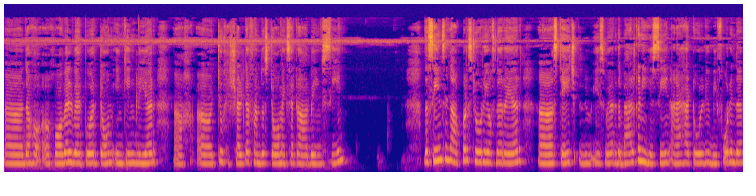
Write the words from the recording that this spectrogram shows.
uh, the ho- uh, hovel where poor Tom in King Lear uh, uh, took shelter from the storm, etc., are being seen the scenes in the upper story of the rear uh, stage is where the balcony is seen and i had told you before in the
